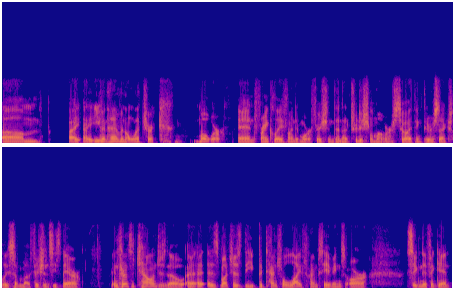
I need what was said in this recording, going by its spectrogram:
Um, I, I, even have an electric mower, and frankly, I find it more efficient than a traditional mower. So I think there's actually some efficiencies there. In terms of challenges, though, as much as the potential lifetime savings are significant,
